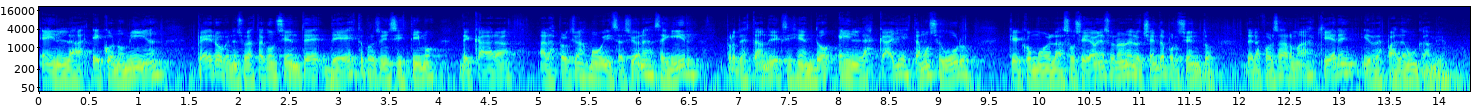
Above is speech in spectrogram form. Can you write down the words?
en la economía. Pero Venezuela está consciente de esto, por eso insistimos de cara a las próximas movilizaciones, a seguir protestando y exigiendo en las calles. Estamos seguros que como la sociedad venezolana, el 80% de las Fuerzas Armadas quieren y respaldan un cambio.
